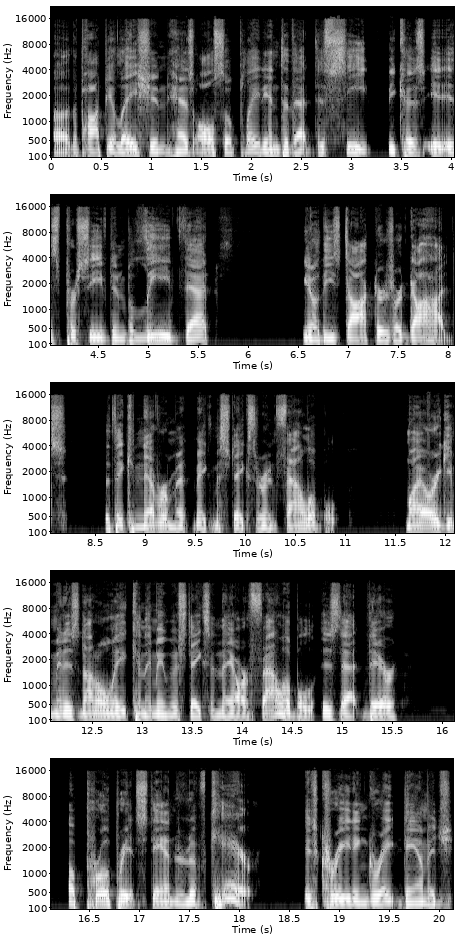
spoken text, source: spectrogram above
uh, the population has also played into that deceit because it is perceived and believed that, you know, these doctors are gods, that they can never ma- make mistakes, they're infallible. My argument is not only can they make mistakes and they are fallible, is that their appropriate standard of care is creating great damage,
